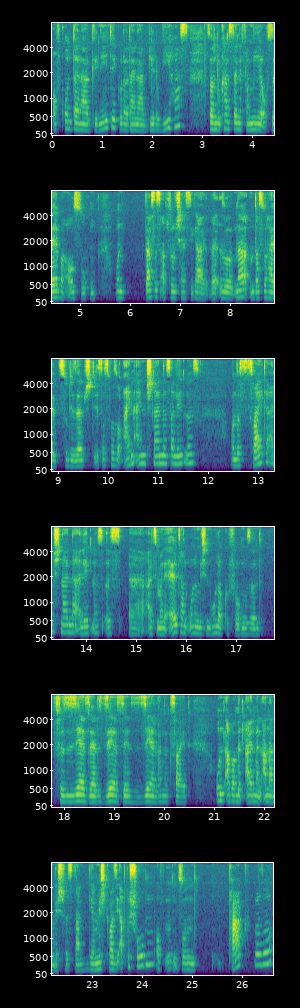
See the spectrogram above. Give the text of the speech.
aufgrund deiner Genetik oder deiner Biologie hast, sondern du kannst deine Familie auch selber aussuchen. Und das ist absolut scheißegal. Also, ne? Und dass du halt zu dir selbst stehst. Das war so ein einschneidendes Erlebnis. Und das zweite einschneidende Erlebnis ist, äh, als meine Eltern ohne mich in Urlaub geflogen sind. Für sehr, sehr, sehr, sehr, sehr lange Zeit. Und aber mit all meinen anderen Geschwistern. Die haben mich quasi abgeschoben auf irgendeinen so einen Park oder so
